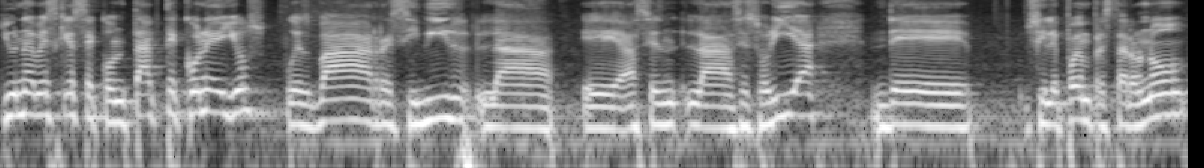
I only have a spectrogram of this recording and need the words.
y una vez que se contacte con ellos, pues va a recibir la, eh, la asesoría de si le pueden prestar o no,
